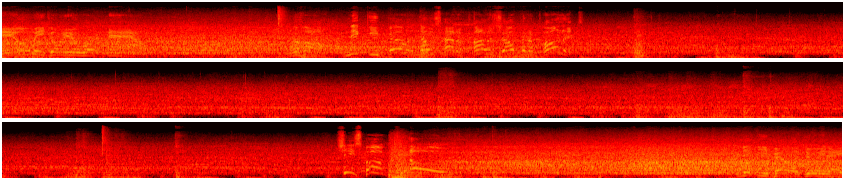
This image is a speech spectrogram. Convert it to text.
Naomi going to work now. Oh, Nikki Bella knows how to polish off an opponent. She's hooked. Oh! Nikki Bella doing a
